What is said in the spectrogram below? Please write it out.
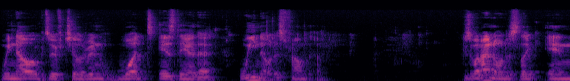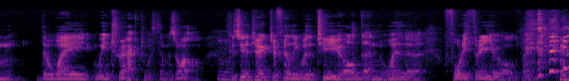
we now observe children. What is there that we notice from them? Because what I notice, like in the way we interact with them as well, Mm. because you interact differently with a two-year-old than with a forty-three-year-old. Right?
